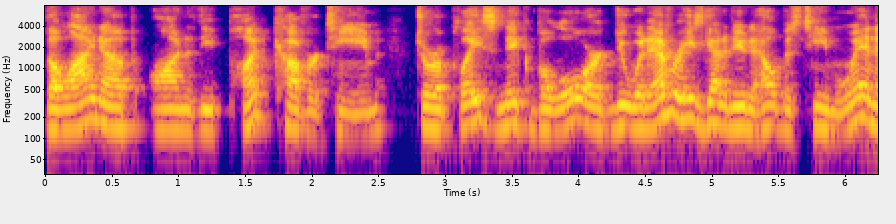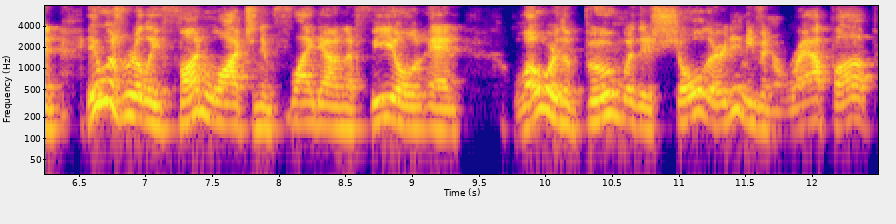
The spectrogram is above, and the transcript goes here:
the lineup on the punt cover team to replace Nick Bellore, do whatever he's got to do to help his team win. And it was really fun watching him fly down the field and lower the boom with his shoulder. It didn't even wrap up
